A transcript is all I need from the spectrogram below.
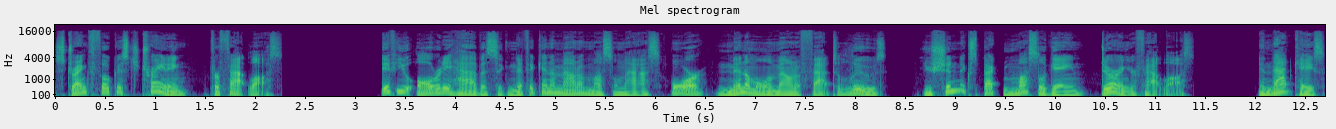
Strength focused training for fat loss. If you already have a significant amount of muscle mass or minimal amount of fat to lose, you shouldn't expect muscle gain during your fat loss. In that case,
